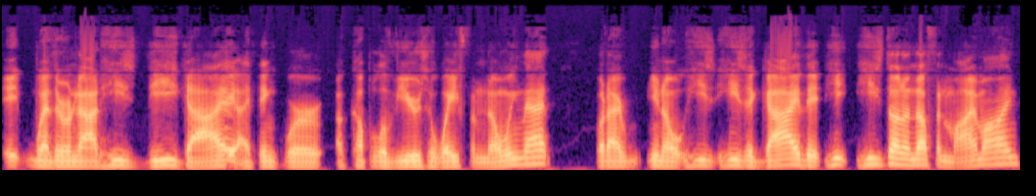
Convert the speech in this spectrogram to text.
it, whether or not he's the guy, I think we're a couple of years away from knowing that. But I, you know, he's he's a guy that he he's done enough in my mind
